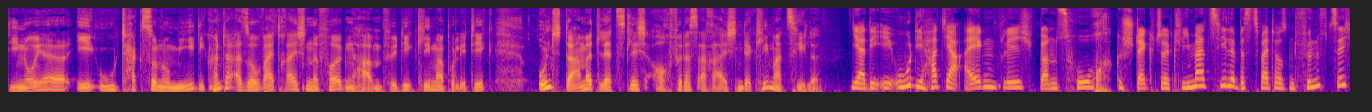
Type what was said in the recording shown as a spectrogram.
Die neue EU-Taxonomie, die könnte also weitreichende Folgen haben für die Klimapolitik. Klimapolitik und damit letztlich auch für das Erreichen der Klimaziele. Ja, die EU, die hat ja eigentlich ganz hoch gesteckte Klimaziele. Bis 2050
